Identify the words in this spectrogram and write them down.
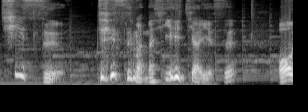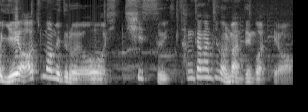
치스. 치스 맞나? CHIS? 어, 얘 아주 마음에 들어요. 치스. 상장한 지는 얼마 안 된 것 같아요.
